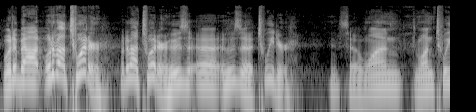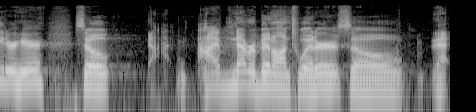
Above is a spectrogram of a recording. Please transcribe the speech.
What about what about Twitter? What about Twitter? Who's uh, who's a tweeter? So one one tweeter here. So I've never been on Twitter, so that,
